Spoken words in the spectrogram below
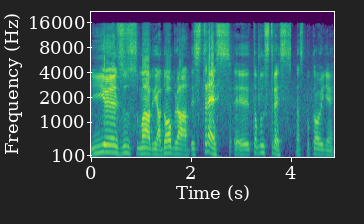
Jezus Maria, dobra. Stres, yy, to był stres, na spokojnie.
